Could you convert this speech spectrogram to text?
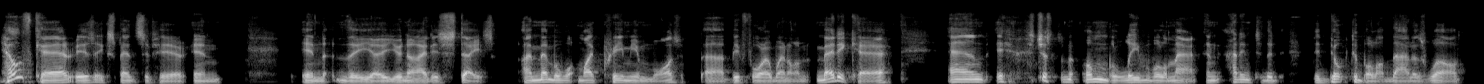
healthcare is expensive here in in the uh, United States. I remember what my premium was uh, before I went on Medicare, and it's just an unbelievable amount. And adding to the deductible of that as well.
